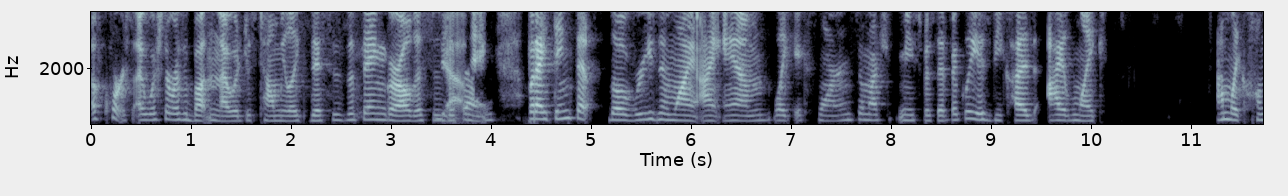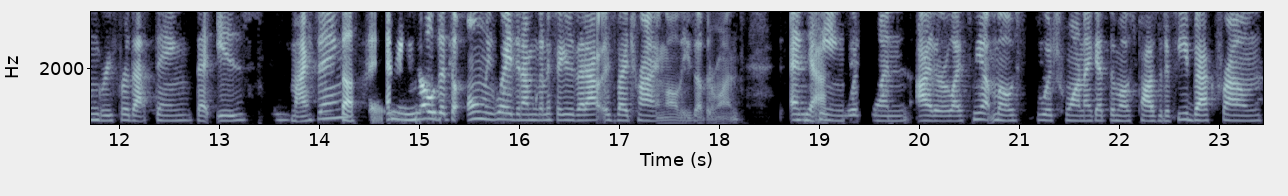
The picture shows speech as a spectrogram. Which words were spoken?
of course, I wish there was a button that would just tell me, like, this is the thing, girl, this is Yeah. the thing. But I think that the reason why I am like exploring so much, me specifically, is because I'm like, I'm like hungry for that thing that is mm. my thing. Thing. and I know that the only way that I'm going to figure that out is by trying all these other ones and Yeah. seeing which one either lights me up most, which one I get the most positive feedback from,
